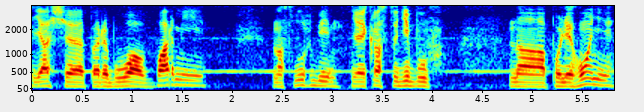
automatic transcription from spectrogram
я ще перебував в армії на службі. Я якраз тоді був на полігоні.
